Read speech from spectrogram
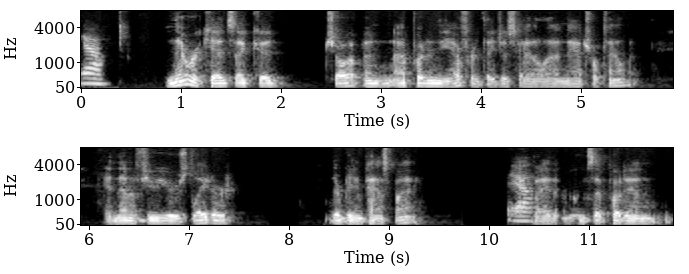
Yeah. And there were kids that could show up and not put in the effort. They just had a lot of natural talent. And then a few years later, they're being passed by. Yeah. By the ones that put in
